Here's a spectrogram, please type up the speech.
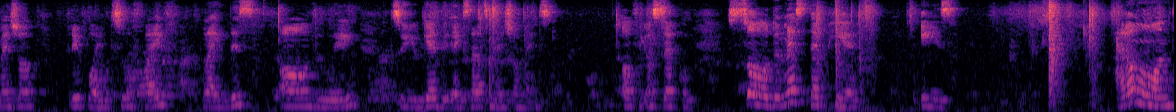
measure 3.25 like this all the way till you get the exact measurement of your circle. So the next step here is I don't want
